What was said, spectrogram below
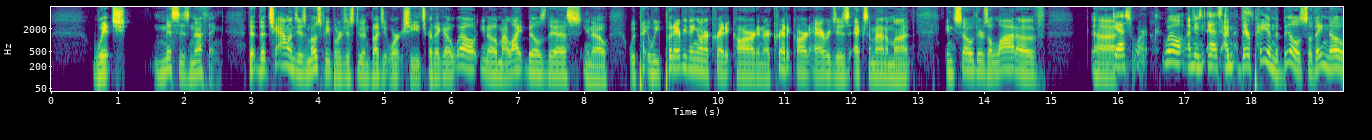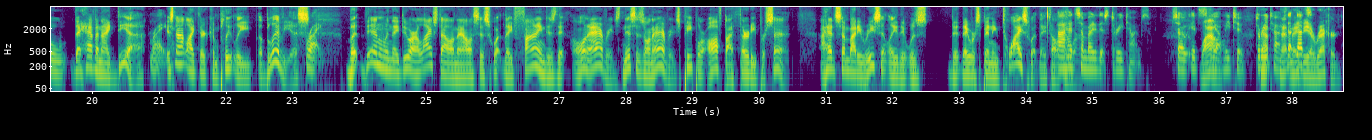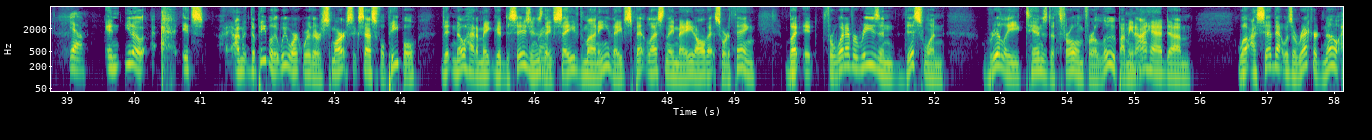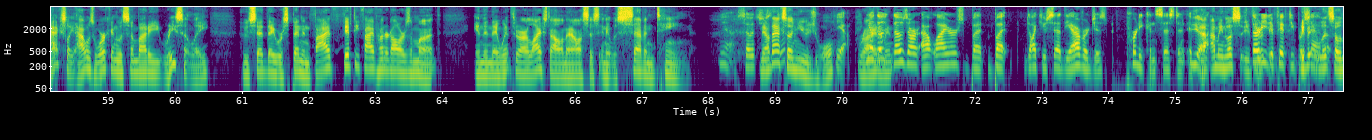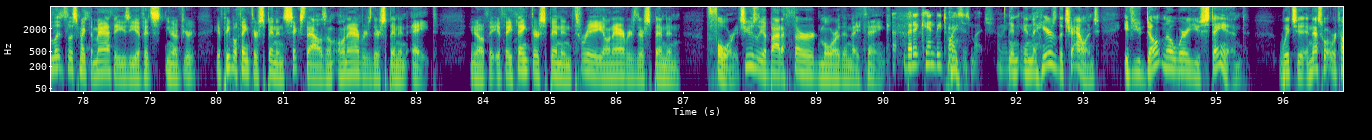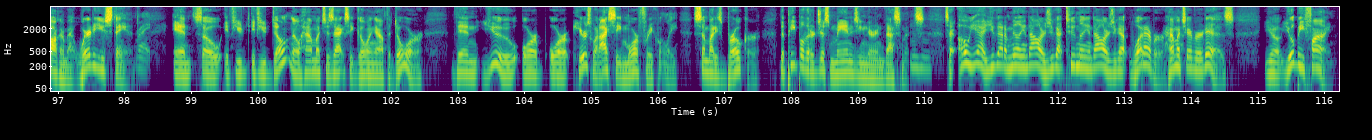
which misses nothing. The, the challenge is most people are just doing budget worksheets or they go, well, you know, my light bill's this, you know, we pay, we put everything on our credit card and our credit card averages X amount a month. And so there's a lot of, uh, Guesswork. well, I mean, it- I'm- they're paying the bills, so they know they have an idea. Right. It's not like they're completely oblivious. Right. But then when they do our lifestyle analysis, what they find is that on average, this is on average, people are off by 30%. I had somebody recently that was that they were spending twice what they thought I they had were. somebody that's three times. So it's Wow. yeah, me too. Three That- times. That, may that's be a record. yeah. And you know, it's I mean the people that we work with are smart, successful people that know how to make good decisions. Right. They've saved money, they've spent less than they made, all that sort of thing. But it for whatever reason, this one really tends to throw them for a loop. I mean, Mm-hmm. I had um, well, I said that was a record. No, actually, I was working with somebody recently who said they were spending five fifty five hundred dollars a month, and then they went through our lifestyle analysis, and it was seventeen. Yeah. So it's Now that's different. unusual. Yeah. Right. Yeah, those, I mean, those are outliers, but but like you said, the average is pretty consistent. Yeah. I mean, let's if 30 to 50% Let's so let's let's make the math easy. If it's you know if you're if people think they're spending six thousand on average, they're spending eight. You know, if they if they think they're spending three on average, they're spending four. It's usually about a third more than they think. Uh, but it can be twice as much. I mean, And, and the, here's the challenge: if you don't know where you stand, which is, and that's what we're talking about, where do you stand? Right. And so if you if you don't know how much is actually going out the door, then you or or here's what I see more frequently: somebody's broker, the people that are just managing their investments, mm-hmm. say, "Oh yeah, you got a million dollars, you got two million dollars, you got whatever, how much ever it is, you know, you'll be fine."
